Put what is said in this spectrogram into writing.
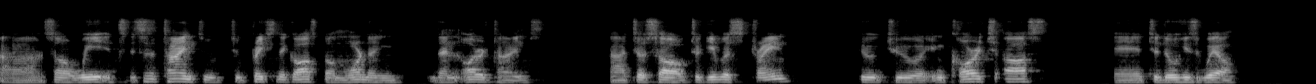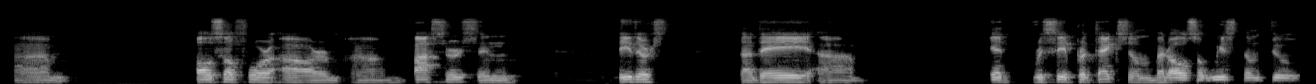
uh, so we it's, this is a time to to preach the gospel more than than other times. Uh, to so to give us strength to to encourage us and to do his will. Um, also for our um, pastors and leaders that they um, get receive protection, but also wisdom to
